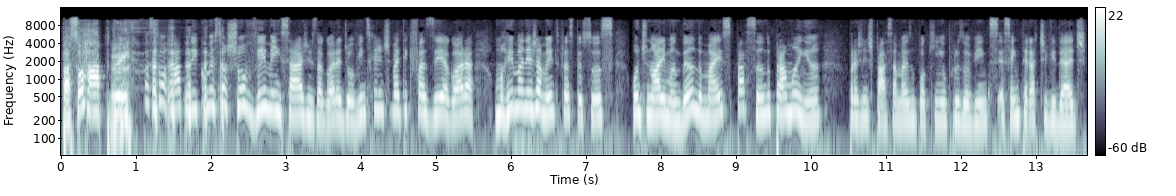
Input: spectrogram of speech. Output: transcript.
Passou rápido, é. hein? Passou rápido e começou a chover mensagens agora de ouvintes que a gente vai ter que fazer agora um remanejamento para as pessoas continuarem mandando, mas passando para amanhã para a gente passar mais um pouquinho para os ouvintes essa interatividade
